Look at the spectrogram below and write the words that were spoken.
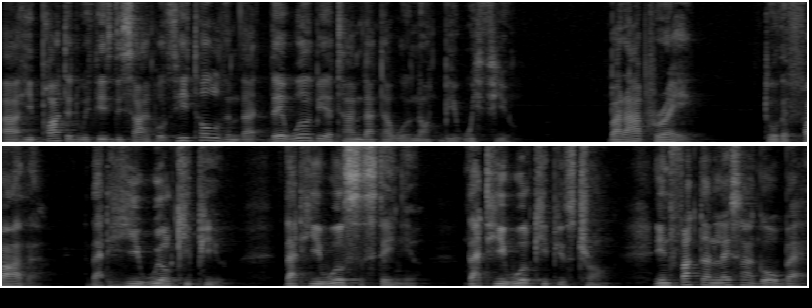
uh, he parted with his disciples, he told them that there will be a time that I will not be with you. But I pray to the Father that He will keep you, that He will sustain you, that He will keep you strong. In fact, unless I go back,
